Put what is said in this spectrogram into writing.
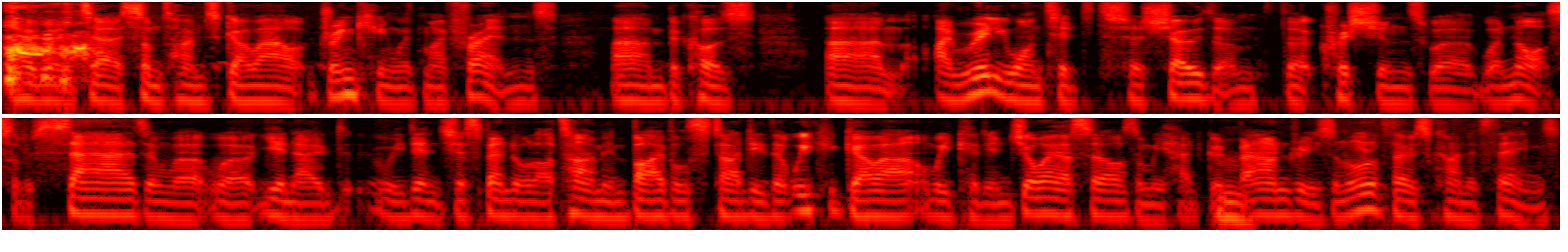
I would uh, sometimes go out drinking with my friends um, because um, I really wanted to show them that Christians were, were not sort of sad and were, were, you know, we didn't just spend all our time in Bible study, that we could go out and we could enjoy ourselves and we had good mm. boundaries and all of those kind of things.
